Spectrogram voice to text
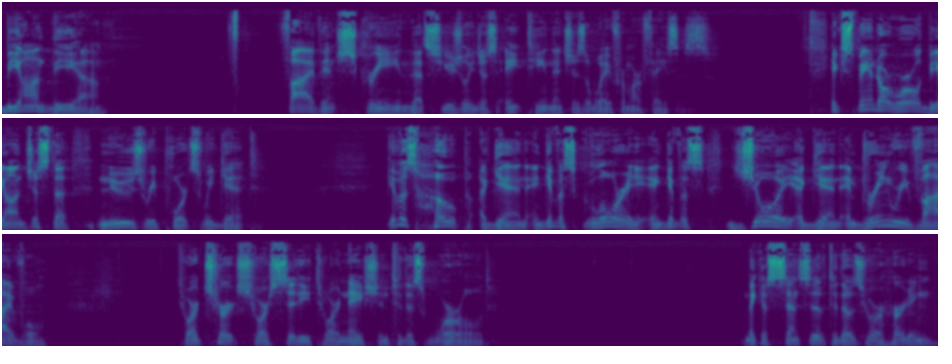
beyond the uh, five inch screen that's usually just 18 inches away from our faces. Expand our world beyond just the news reports we get. Give us hope again, and give us glory, and give us joy again, and bring revival to our church, to our city, to our nation, to this world. Make us sensitive to those who are hurting,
